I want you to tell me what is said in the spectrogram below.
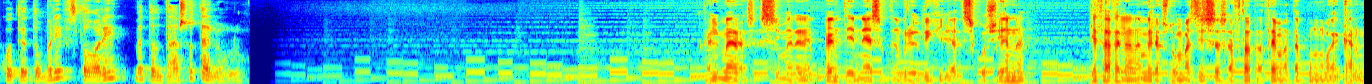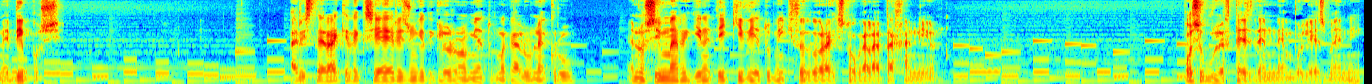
Ακούτε το Brief Story με τον Τάσο Τελούλου. Καλημέρα σας. Σήμερα είναι 5η 9 Σεπτεμβρίου 2021 και θα ήθελα να μοιραστώ μαζί σας αυτά τα θέματα που μου έκαναν εντύπωση. Αριστερά και δεξιά ερίζουν για την κληρονομιά του μεγάλου νεκρού, ενώ σήμερα γίνεται η κηδεία του Μίκη Θοδωράκη στο Γαλατά Χανίων. Πόσοι βουλευτές δεν είναι εμβολιασμένοι,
